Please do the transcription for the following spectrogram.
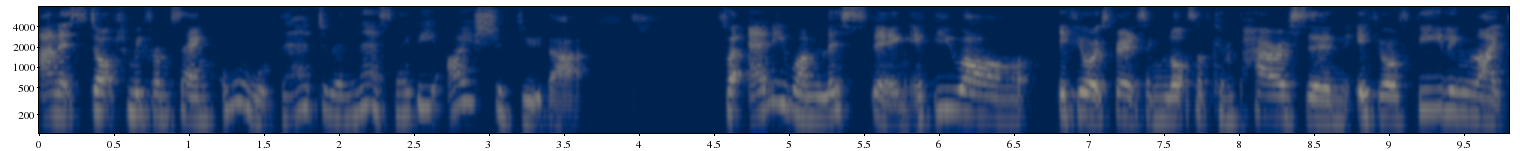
and it stopped me from saying oh they're doing this maybe i should do that for anyone listening, if you are, if you're experiencing lots of comparison, if you're feeling like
